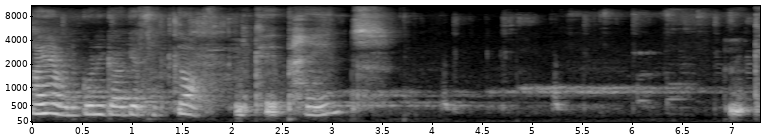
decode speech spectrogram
I am. I'm gonna go get some stuff. Okay, paint. Okay.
